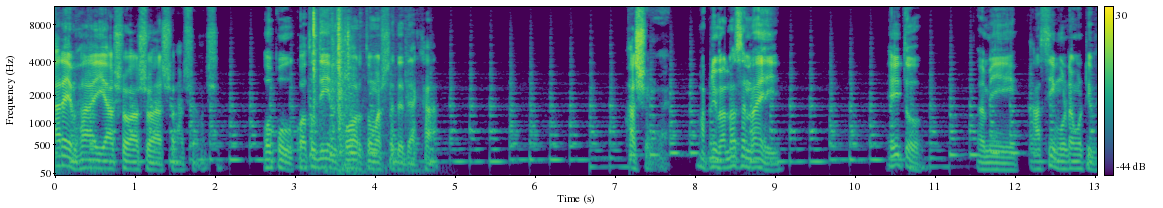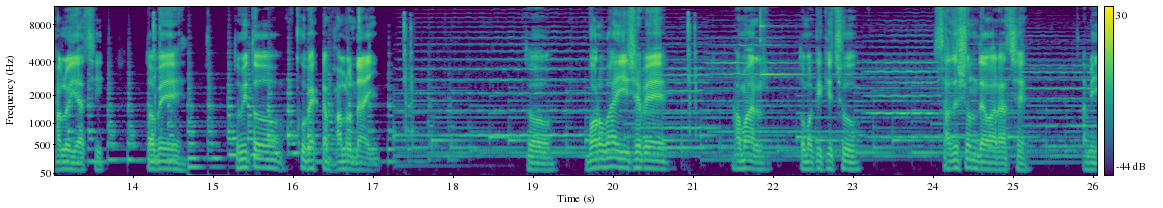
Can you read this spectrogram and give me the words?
আরে ভাই আসো আসো আসো আসো আসো। অপু কতদিন পর তোমার সাথে দেখা? আসো আপনি ভালো আছেন ভাই? এই তো আমি আছি মোটামুটি ভালোই আছি। তবে তুমি তো খুব একটা ভালো নাই। তো বড় ভাই হিসেবে আমার তোমাকে কিছু সাজেশন দেওয়ার আছে। আমি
